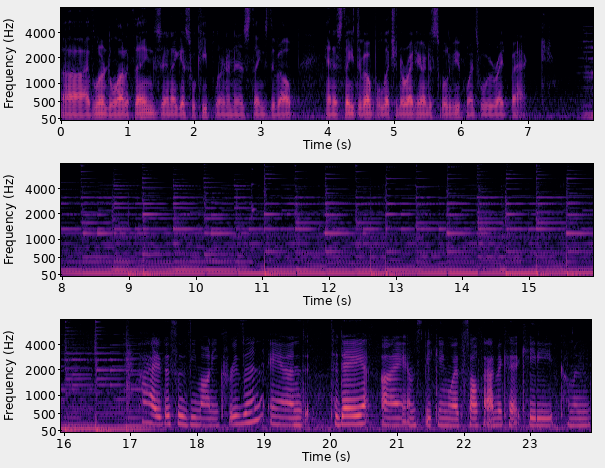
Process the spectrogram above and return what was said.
uh, I've learned a lot of things, and I guess we'll keep learning as things develop. And as things develop, we'll let you know right here on Disability Viewpoints. We'll be right back. Hi, this is Imani Cruzen, and today I am speaking with self advocate Katie Cummins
